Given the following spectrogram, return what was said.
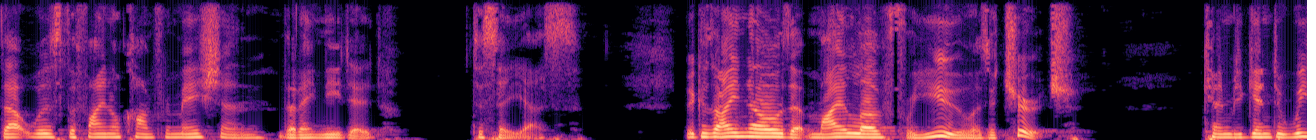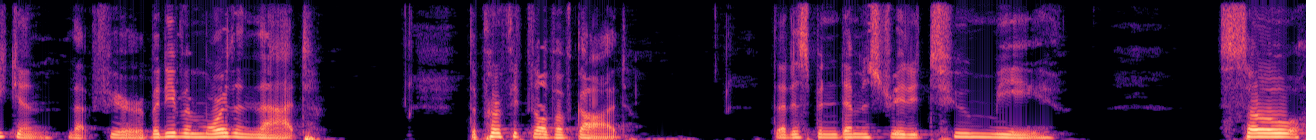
That was the final confirmation that I needed to say yes. Because I know that my love for you as a church can begin to weaken that fear. But even more than that, the perfect love of God that has been demonstrated to me so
